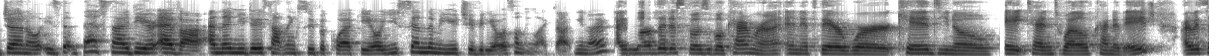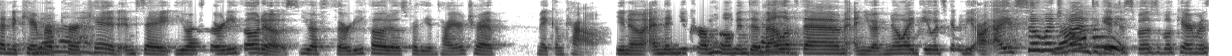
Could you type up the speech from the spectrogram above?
journal is the best idea ever. And then you do something super quirky or you send them a YouTube video or something like that, you know? I love the disposable camera. And if there were kids, you know, 8, 10, 12 kind of age, I would send a camera yeah. per kid and say, you have 30 photos. You have 30 photos for the entire trip make them count, you know, and then you come home and develop yeah. them and you have no idea what's going to be on. I, it's so much right. fun to get disposable cameras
